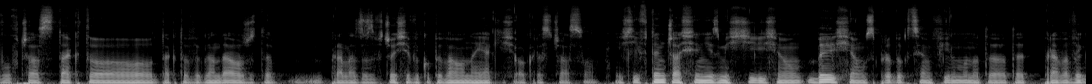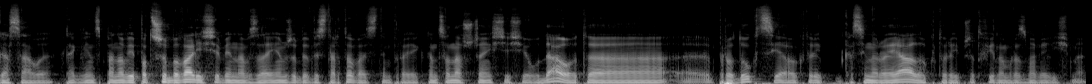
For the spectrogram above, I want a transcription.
wówczas tak to, tak to wyglądało, że te prawa zazwyczaj się wykupywało na jakiś okres czasu. Jeśli w tym czasie nie zmieścili się, by się z produkcją filmu, no to te prawa wygasały. Tak więc panowie potrzebowali siebie nawzajem, żeby wystartować z tym projektem, co na szczęście się udało. Ta e, produkcja, o której Casino Royale, o której przed chwilą rozmawialiśmy,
